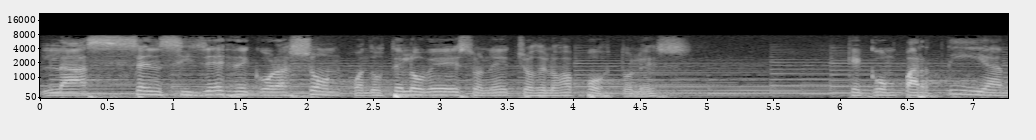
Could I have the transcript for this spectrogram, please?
la sencillez de corazón, cuando usted lo ve eso en Hechos de los Apóstoles, que compartían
